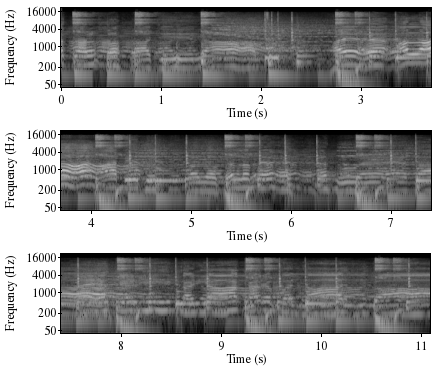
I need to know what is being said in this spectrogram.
અહીંયા આકર સતાજી ગા હે અલા આબિદ કરબલ મે હુએ કા કેરી કન્યા કરબલા જી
